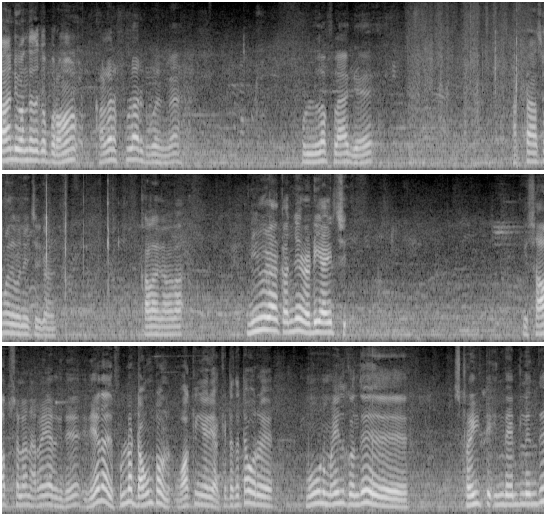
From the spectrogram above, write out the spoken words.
தாண்டி வந்ததுக்கப்புறம் கலர்ஃபுல்லாக இருக்குது பாருங்க. ஃபுல்லாக ஃப்ளாகு அட்டகாசமாக இது பண்ணி வச்சுருக்காங்க. கலர் கலராக நியூ இயர்க்கு வந்து ரெடி ஆயிடுச்சு. ஷாப்ஸ் எல்லாம் நிறையா இருக்குது. இதே தான் இது ஃபுல்லாக டவுன் டவுன் வாக்கிங் ஏரியா கிட்டத்தட்ட ஒரு மூணு மைலுக்கு வந்து ஸ்ட்ரைட்டு இந்த எண்ட்லேருந்து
